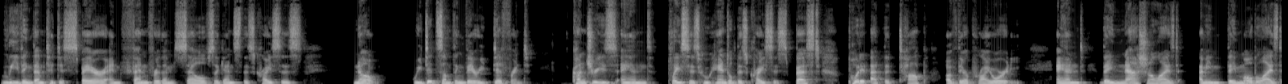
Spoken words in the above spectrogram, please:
leaving them to despair and fend for themselves against this crisis. No, we did something very different. Countries and places who handled this crisis best put it at the top of their priority. And they nationalized, I mean, they mobilized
